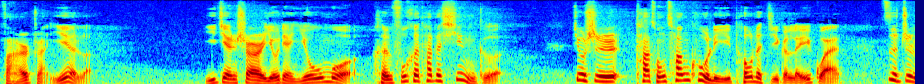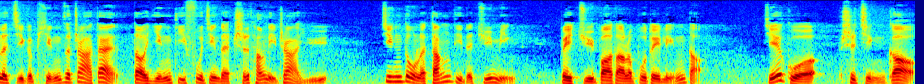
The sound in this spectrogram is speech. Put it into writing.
反而转业了。一件事儿有点幽默，很符合他的性格。就是他从仓库里偷了几个雷管，自制了几个瓶子炸弹，到营地附近的池塘里炸鱼，惊动了当地的居民，被举报到了部队领导，结果是警告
